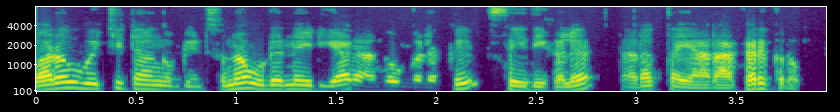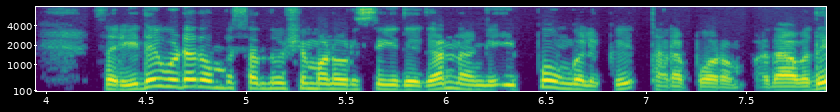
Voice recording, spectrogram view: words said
வரவு வச்சுட்டாங்க அப்படின்னு சொன்னா உடனடியாக நாங்க உங்களுக்கு செய்திகளை தர தயாராக இருக்கிறோம். சரி இதை விட ரொம்ப சந்தோஷமான ஒரு செய்தி தான் நாங்க இப்போ உங்களுக்கு தரப்போறோம் அதாவது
